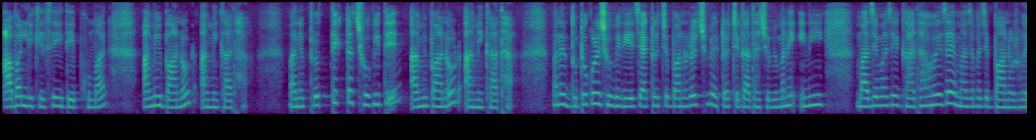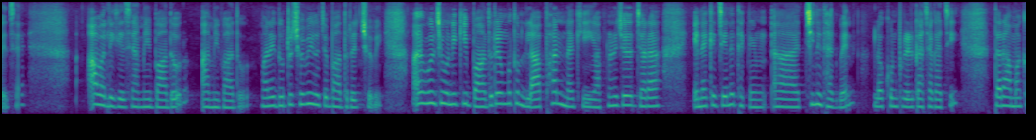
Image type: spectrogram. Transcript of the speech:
আবার লিখেছে এই দেবকুমার, আমি বানর, আমি গাধা। মানে প্রত্যেকটা ছবিতে আমি বানর, আমি গাধা। মানে দুটো করে ছবি দিয়েছে, একটা হচ্ছে বানরের ছবি, একটা হচ্ছে গাধা ছবি। মানে ইনি মাঝে মাঝে গাধা হয়ে যায়, মাঝে মাঝে বানর হয়ে যায়। আবার লিখেছে, আমি বাঁদর আমি বাঁদর। মানে দুটো ছবি হচ্ছে বাঁদরের ছবি। আমি বলছি, উনি কি বাঁদরের মতন লাফান নাকি? আপনারা যারা এনাকে জেনে থাকেন চিনে থাকবেন লক্ষণপুরের কাছাকাছি, তারা আমাকে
